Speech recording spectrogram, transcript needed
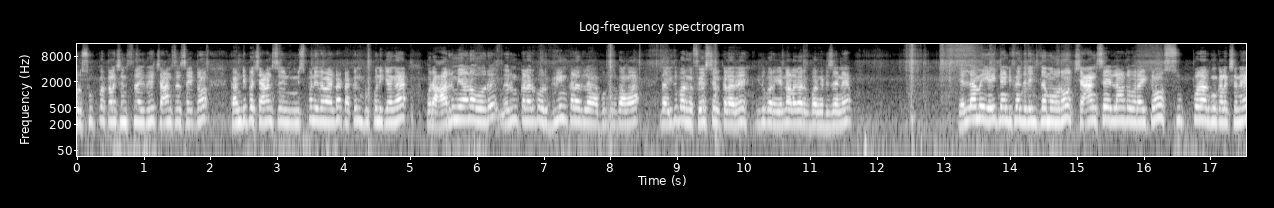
ஒரு சூப்பர் கலெக்ஷன்ஸ் தான் இது. சான்சஸ் ஐட்டம் கண்டிப்பாக சான்ஸ் மிஸ் பண்ணிட வேண்டாம். டக்குன்னு புக் பண்ணிக்கோங்க. ஒரு அருமையான ஒரு மெரூன் கலருக்கு ஒரு க்ரீன் கலரில் கொடுத்துருக்காங்க. இந்த இது பாருங்கள் ஃபேஸ்டல் கலரு இது பாருங்கள் என்ன அழகாக இருக்குது பாருங்கள் டிசைனு எல்லாமே எயிட் நைன்ட்டி ஃபைவ் அந்த ரேஞ்ச் தான் வரும். சான்ஸே இல்லாத ஒரு ஐட்டம் சூப்பராக இருக்கும் கலெக்ஷனு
